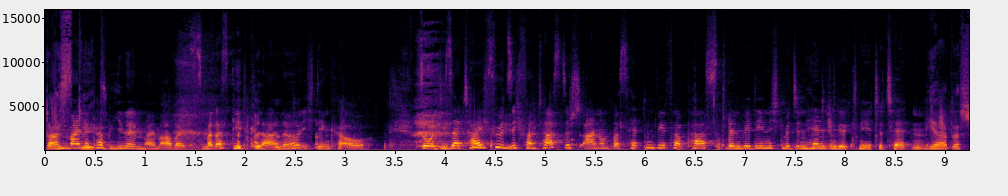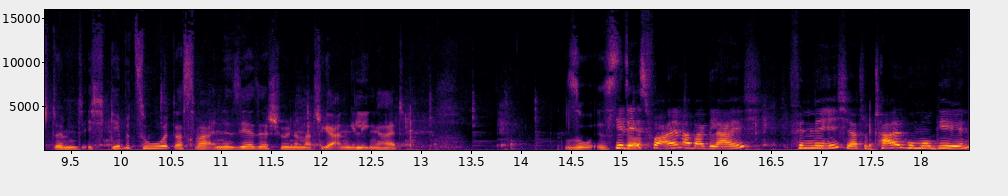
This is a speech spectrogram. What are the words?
Das in meine geht. Kabine in meinem Arbeitszimmer. Das geht klar, ne? Ich denke auch. So, dieser Teig fühlt sich fantastisch an. Und was hätten wir verpasst, wenn wir den nicht mit den Händen geknetet hätten? Ja, das stimmt. Ich gebe zu, das war eine sehr, sehr schöne, matschige Angelegenheit. So ist Ja, der das. ist vor allem aber gleich, finde ich, ja total homogen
